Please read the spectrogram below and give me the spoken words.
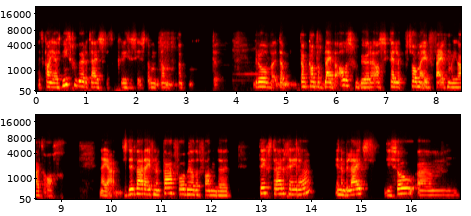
Het kan juist niet gebeuren tijdens dat het crisis is. Dan, dan, dan, bedoel, dan, dan kan toch blijkbaar alles gebeuren als kennelijk zomaar even 5 miljard, och. Nou ja, dus dit waren even een paar voorbeelden van de tegenstrijdigheden in een beleid die zo um,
